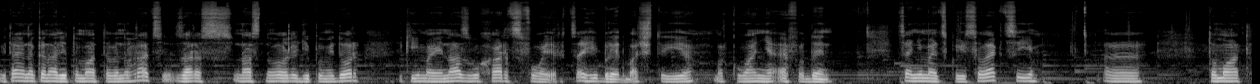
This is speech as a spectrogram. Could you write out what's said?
Вітаю на каналі Томат та Виноградці. Зараз у нас на огляді помідор, який має назву Hartsfeuer. Це гібрид, бачите, є маркування F1. Це німецької селекції е, томат.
